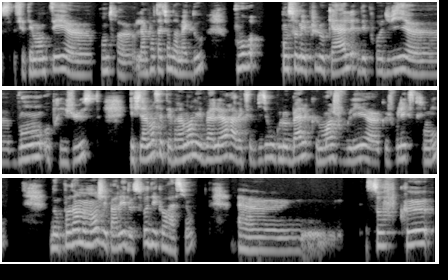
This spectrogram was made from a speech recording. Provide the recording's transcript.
s'était monté contre l'implantation d'un McDo pour consommer plus local, des produits euh, bons au prix juste. Et finalement, c'était vraiment les valeurs avec cette vision globale que moi je voulais euh, que je voulais exprimer. Donc pendant un moment, j'ai parlé de slow décoration. Euh, sauf que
